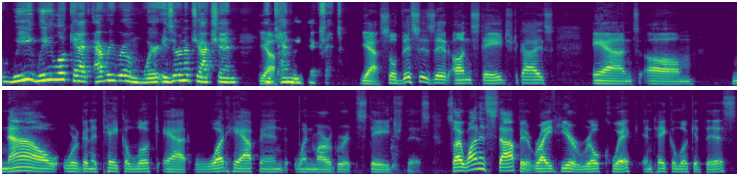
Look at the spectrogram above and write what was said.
we we look at every room where is there an objection yeah. and can we fix it? Yeah. So this is it unstaged, guys, and um, now we're going to take a look at what happened when Margaret staged this. So I want to stop it right here, real quick, and take a look at this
